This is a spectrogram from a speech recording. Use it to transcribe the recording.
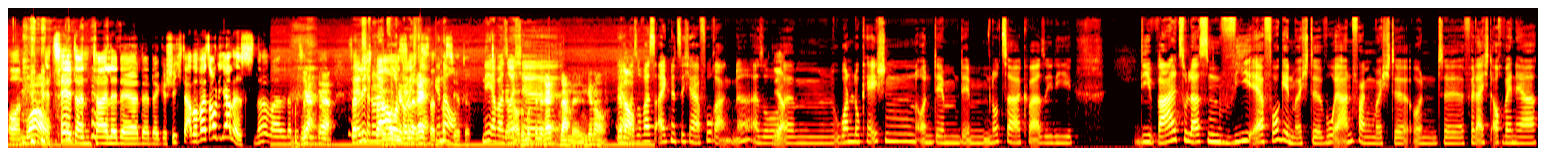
und wow. erzählt dann Teile der, der, der Geschichte, aber weiß auch nicht alles, ne? weil dann ist ja, ja. sein Licht war aus, was Rest dann genau. passierte. Nee, aber genau, solche, du musst den Rest sammeln, genau. Ja, genau. aber sowas eignet sich ja hervorragend, ne? Also ja. ähm, One Location und dem, dem Nutzer quasi die, die Wahl zu lassen, wie er vorgehen möchte, wo er anfangen möchte und äh, vielleicht auch, wenn er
